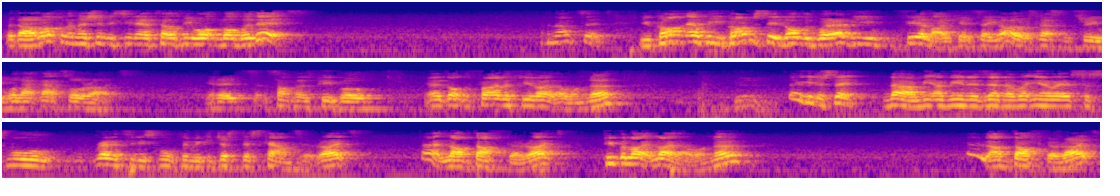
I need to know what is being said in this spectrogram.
but the Halacha L'Meshem tells me what Lobud is. And that's it. You can't therefore you can't just say Lobud wherever you feel like it, saying, oh, it's less than three, well, that, that's all right. You know, sometimes people, you know, Dr. Fryler, if you like that one, no? Yeah. No, you can just say, no, I mean, I mean, as in a, you know, it's a small, relatively small thing, we can just discount it, right? Yeah, love Dafka, right? People like, like that one, no? Yeah, love Dafka, right?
